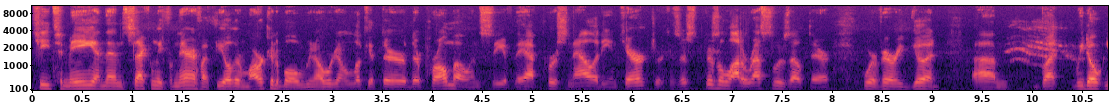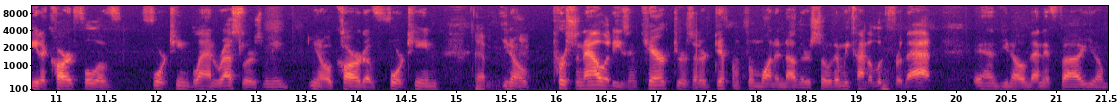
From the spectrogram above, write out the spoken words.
key to me. And then secondly, from there, if I feel they're marketable, you know, we're going to look at their their promo and see if they have personality and character, because there's there's a lot of wrestlers out there who are very good. Um, but we don't need a card full of 14 bland wrestlers. We need, you know, a card of 14, yep. you know, personalities and characters that are different from one another. So then we kind of look for that. And, you know, then if, uh, you know,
